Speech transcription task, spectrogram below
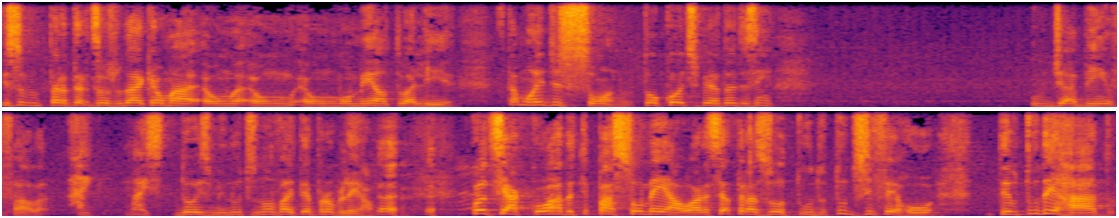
Isso para a tradição judaica é, uma, é, um, é, um, é um momento ali. Você está morrendo de sono, tocou o despertador e diz assim. O diabinho fala, ai, mais dois minutos não vai ter problema. Quando você acorda, te passou meia hora, você atrasou tudo, tudo se ferrou, deu tudo errado.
